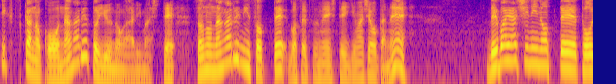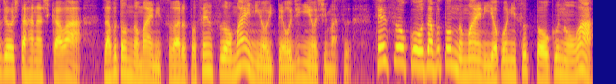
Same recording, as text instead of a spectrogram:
いくつかのこう流れというのがありましてその流れに沿ってご説明していきましょうかね。出囃子に乗って登場した話家は座布団の前に座ると扇子を前に置いてお辞儀をします。扇子をこう座布団の前に横にスッと置くのは、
